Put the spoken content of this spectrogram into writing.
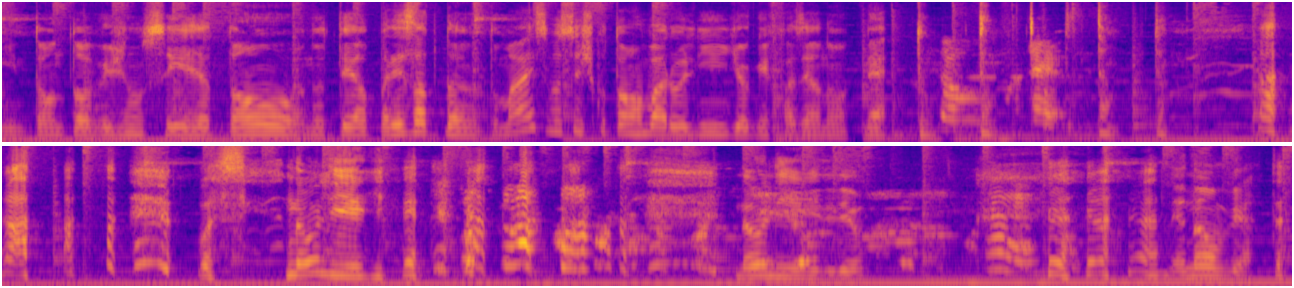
então talvez não seja tão. não tenha apareça tanto. Mas se você escutar um barulhinho de alguém fazendo, né? tum, Então, é, você não ligue. não ligue, entendeu? É. Não é não, Berta?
